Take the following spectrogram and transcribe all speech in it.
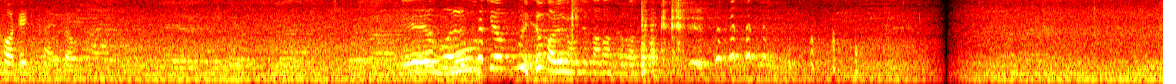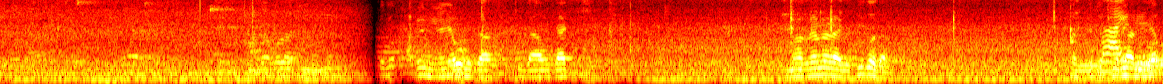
শর্টেড খায় সব। যাও যাচ্ছি মাগরানা রাজু তুই কোথাও। যাব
